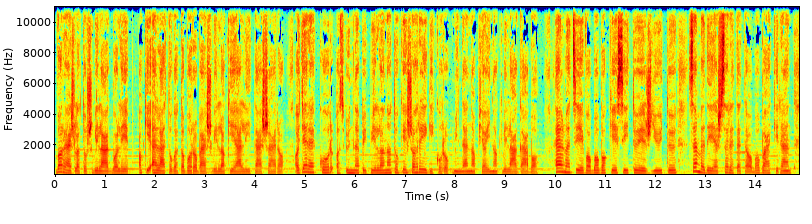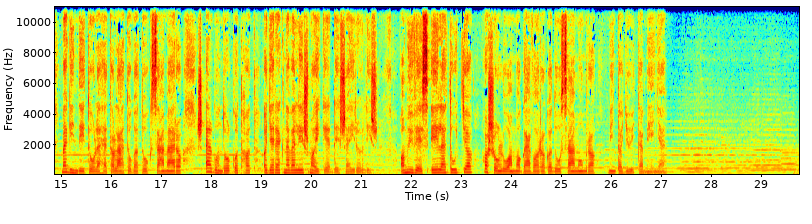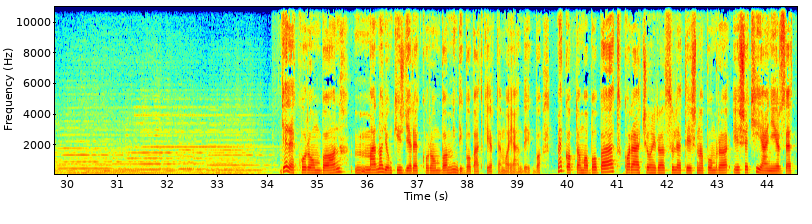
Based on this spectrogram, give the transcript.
Varázslatos világba lép, aki ellátogat a Barabás villa kiállítására. A gyerekkor, az ünnepi pillanatok és a régi korok mindennapjainak világába. Helmeci Éva babakészítő és gyűjtő, szenvedélyes szeretete a babák iránt megindító lehet a látogatók számára, s elgondolkodhat a gyereknevelés mai kérdéseiről is. A művész életútja hasonlóan magával ragadó számomra, mint a gyűjteménye. Gyerekkoromban, már nagyon kis gyerekkoromban mindig babát kértem ajándékba. Megkaptam a babát karácsonyra, születésnapomra, és egy hiányérzet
